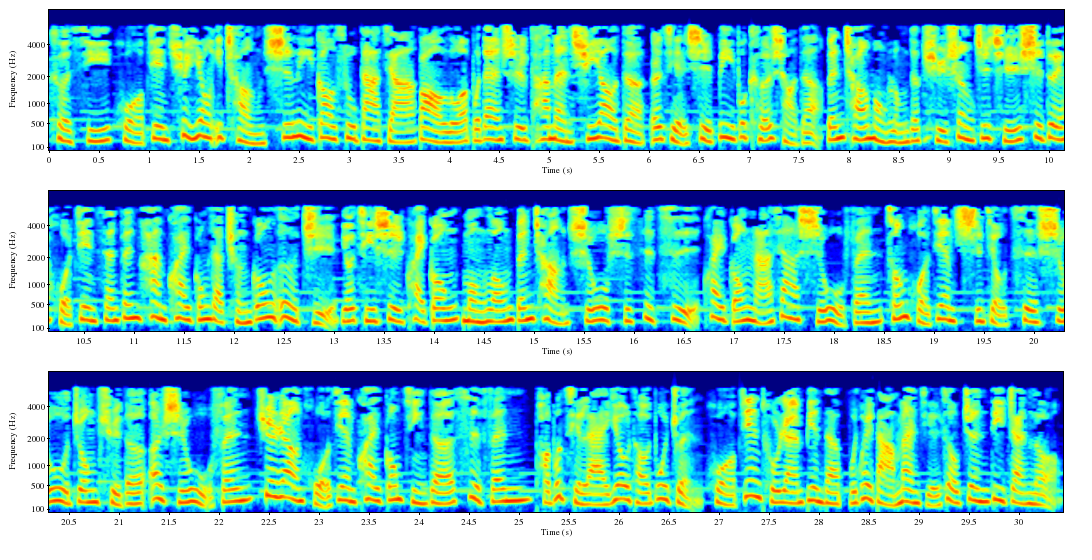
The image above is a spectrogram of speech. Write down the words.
可惜火箭却用一场失利告诉大家，保罗不但是他们需要的，而且是必不可少的。本场猛龙的取胜支持是对火箭三分和快攻的成功遏制，尤其是快攻，猛龙本场失误十四次，快攻拿下十五分，从火箭十九次失误中取得二十五分，却让火箭快攻仅得四分，跑不起来又投不准，火箭突然变得不会打慢节奏阵地。战了，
